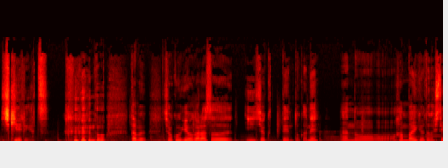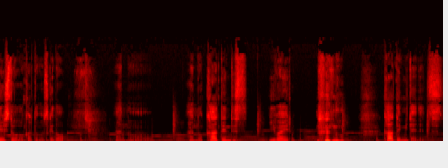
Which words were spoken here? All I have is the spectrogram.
仕切れるやつ。あの多分職業柄そう飲食店とかねあの販売業とかしてる人は分かると思うんですけどあのあのカーテンです。いわゆる。あのカーテンみたいなやつ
